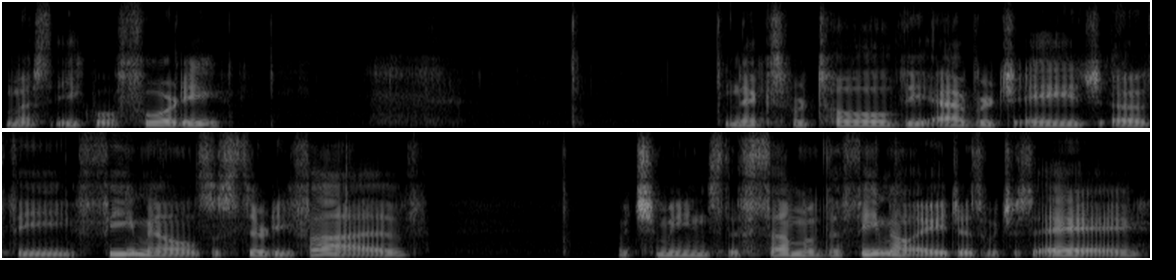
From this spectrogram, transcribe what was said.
must equal 40. Next, we're told the average age of the females is 35, which means the sum of the female ages, which is A,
